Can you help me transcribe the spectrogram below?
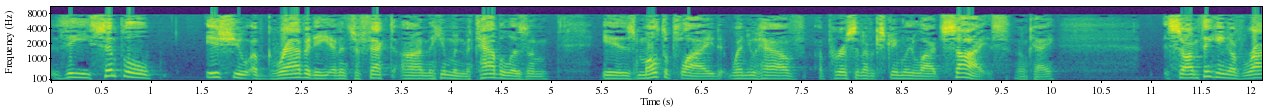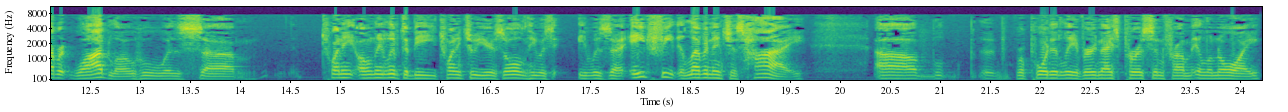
The simple issue of gravity and its effect on the human metabolism is multiplied when you have a person of extremely large size. Okay, so I'm thinking of Robert Wadlow, who was um, 20, only lived to be 22 years old. He was he was uh, eight feet 11 inches high. Uh, reportedly a very nice person from Illinois,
